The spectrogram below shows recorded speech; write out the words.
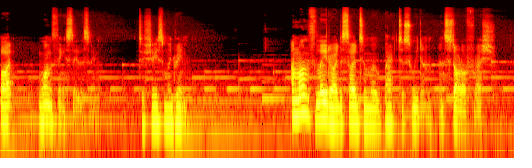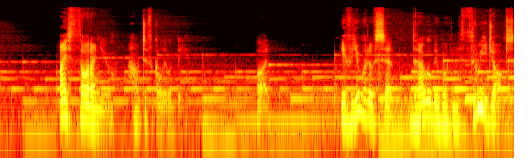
but one thing stayed the same to chase my dream. A month later, I decided to move back to Sweden and start off fresh. I thought I knew how difficult it would be. But if you would have said that I will be working three jobs,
